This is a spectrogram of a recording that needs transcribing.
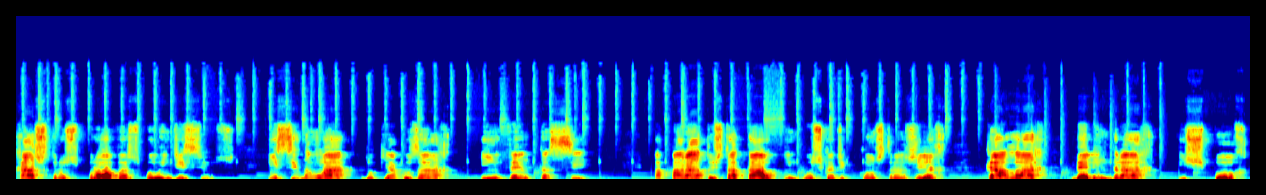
rastros, provas ou indícios. E se não há do que acusar, inventa-se. Aparato estatal em busca de constranger, calar, melindrar, expor.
